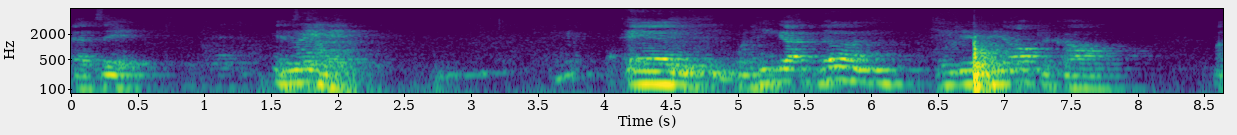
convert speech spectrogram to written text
that's it. It's Amen. time." And when he got done, he did the altar call. My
